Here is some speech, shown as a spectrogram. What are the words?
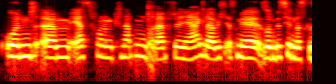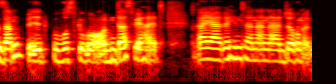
Und ähm, erst vor einem knappen Dreivierteljahr, glaube ich, ist mir so ein bisschen das Gesamtbild bewusst geworden, dass wir halt drei Jahre hintereinander Dürren und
